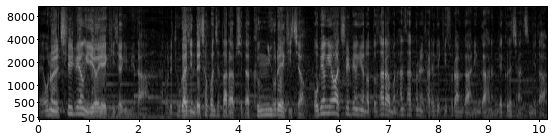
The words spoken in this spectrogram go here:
네, 오늘 칠병이어의 기적입니다. 우리 두 가지인데 첫 번째 따라합시다. 긍휼의 기적. 오병이어와 칠병이어는 어떤 사람은 한 사건을 다르게 기술한 거 아닌가 하는데 그렇지 않습니다.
